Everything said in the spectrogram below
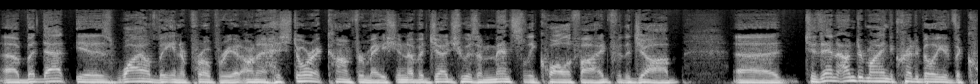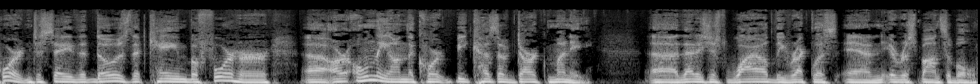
Uh, but that is wildly inappropriate on a historic confirmation of a judge who is immensely qualified for the job. Uh, to then undermine the credibility of the court and to say that those that came before her uh, are only on the court because of dark money. Uh, that is just wildly reckless and irresponsible.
